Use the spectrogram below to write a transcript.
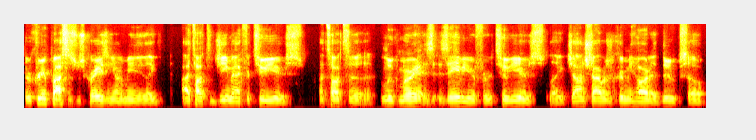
the recruiting process was crazy. You know what I mean? Like I talked to GMAC for two years. I talked to Luke Murray at Xavier for two years. Like Jon Scheyer was recruiting me hard at Duke. So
